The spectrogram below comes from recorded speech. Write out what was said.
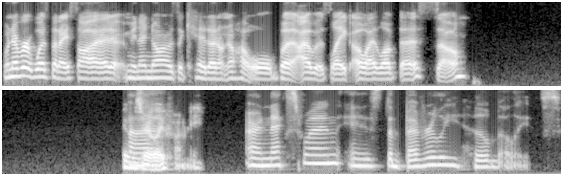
whenever it was that I saw it, I mean, I know I was a kid, I don't know how old, but I was like, oh, I love this. So it was uh, really funny. Our next one is the Beverly Hillbillies.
